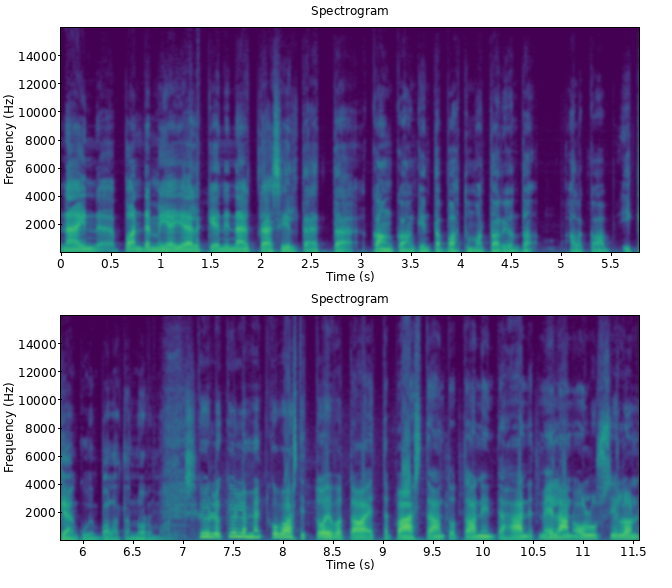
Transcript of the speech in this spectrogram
näin pandemian jälkeen niin näyttää siltä, että kankaankin tapahtumatarjonta alkaa ikään kuin palata normaaliksi. Kyllä, kyllä me kovasti toivotaan, että päästään tota, niin tähän. Et meillä on ollut silloin,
